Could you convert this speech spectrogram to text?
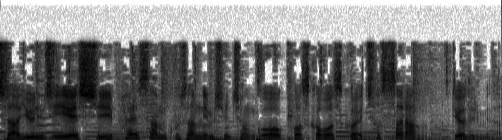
자, 윤지예 씨 8393님 신청곡 버스커버스커의 첫사랑 띄워드립니다.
